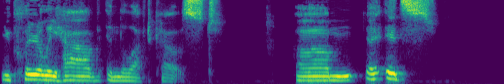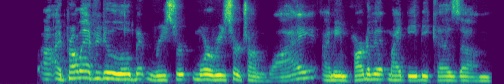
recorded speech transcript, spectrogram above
you clearly have in the left coast. Um, it's I'd probably have to do a little bit research, more research on why. I mean, part of it might be because um,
